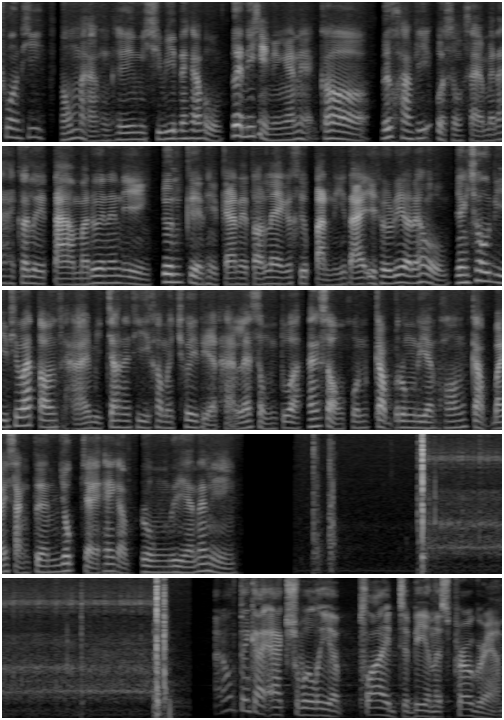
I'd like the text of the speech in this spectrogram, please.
ช่วงที่น้องหมาของเธอยังมีชีวิตนะครับผมเพื่อนที่เห็นอย่างนั้นเนี่ยก็ด้วยความที่อดสงสัยไม่ได้ก็เลยตามมาด้วยนั่นเอง จนเกิดเหตุการณ์ในตอนแรกก็คือปั่นนี้ตายอีเทอเรียลนะครับผม ยังโชคดีที่ว่าตอนสุดท้ายมีเจ้าหน้าที่เข้ามาช่วยเหลือทันและส่งตัว ทั้งสองคนกลับโรงเรียนพร้อมกับใบสั่งเตือนยกใหญ่ให้กับโรงเรียนนั่นเอง I don't think I actually applied to be in this program.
